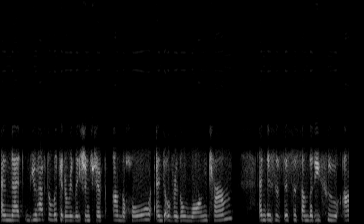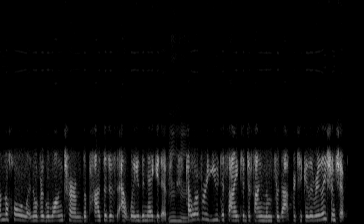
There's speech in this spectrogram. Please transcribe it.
and that you have to look at a relationship on the whole and over the long term and this is this is somebody who on the whole and over the long term the positives outweigh the negatives mm-hmm. however you decide to define them for that particular relationship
